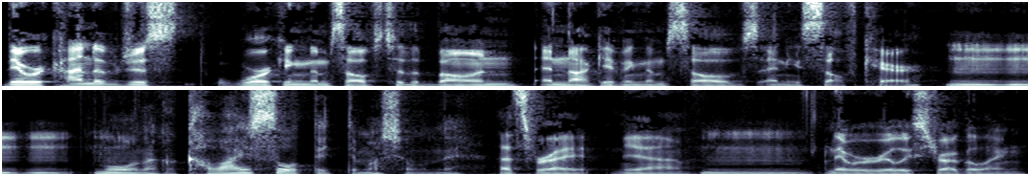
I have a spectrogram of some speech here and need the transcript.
they were kind of just working themselves to the bone and not giving themselves any self care. That's right. Yeah. Hmm. They were really struggling.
